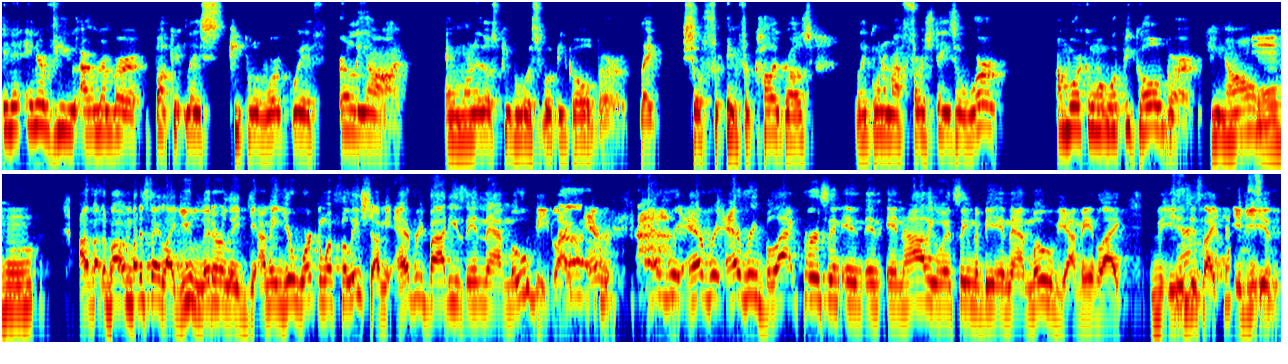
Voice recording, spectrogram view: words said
in an interview, I remember bucket list people to work with early on, and one of those people was Whoopi Goldberg. Like, so for and for Color Girls, like one of my first days of work, I'm working with Whoopi Goldberg. You know, mhm. I'm, about, I'm about to say like you literally. get- I mean, you're working with Phylicia. I mean, everybody's in that movie. Like Uh, every every every every Black person in in, in Hollywood seemed to be in that movie. I mean, like it's just like if you, if,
